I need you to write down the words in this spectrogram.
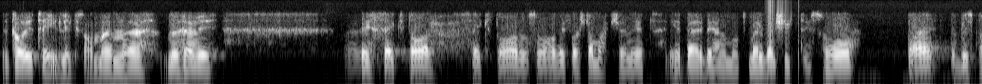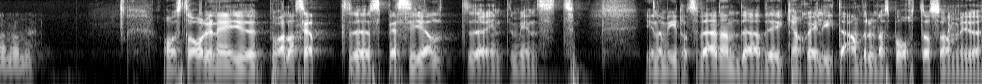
det tar ju tid liksom. Men uh, nu är vi, är vi sex dagar sex dagar och så har vi första matchen i ett, i ett derby här mot Melbourne City. Så nej, det blir spännande. Australien är ju på alla sätt eh, speciellt, eh, inte minst inom idrottsvärlden där det kanske är lite annorlunda sporter som ju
